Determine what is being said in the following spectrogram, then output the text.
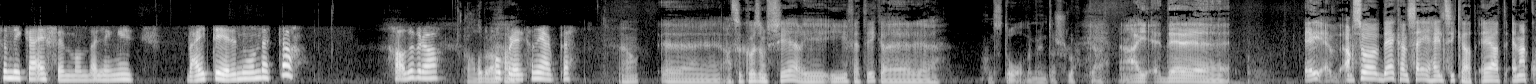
som det ikke er FM-bånd lenger. Veit dere noe om dette? Ha det bra. Ha det bra. Håper dere kan hjelpe. Ja. Eh, altså, hva som skjer i, i Fettvika, er eh, Han Ståle begynte å slukke. Nei, det jeg, Altså, det jeg kan si helt sikkert, er at NRK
